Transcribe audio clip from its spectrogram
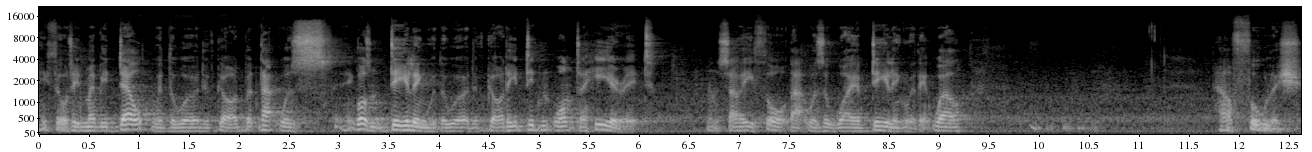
He thought he'd maybe dealt with the Word of God, but that was, he wasn't dealing with the Word of God. He didn't want to hear it. And so he thought that was a way of dealing with it. Well, how foolish.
